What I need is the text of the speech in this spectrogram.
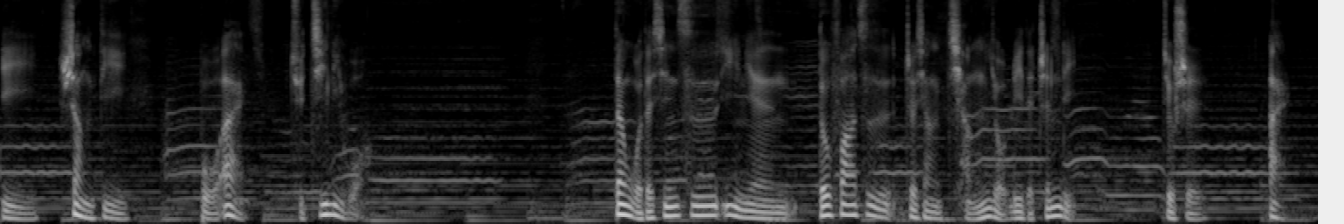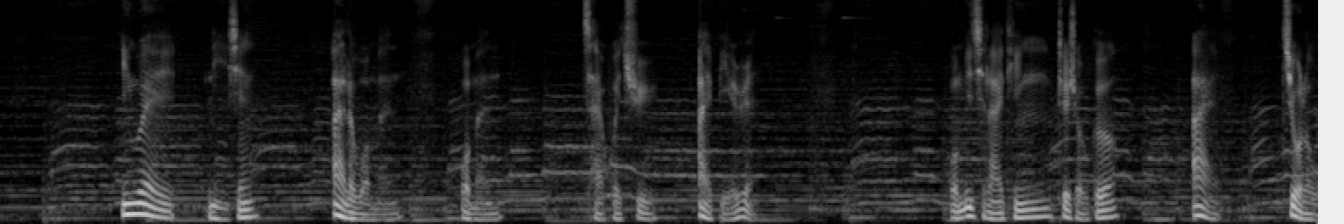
以上帝博爱去激励我，但我的心思意念都发自这项强有力的真理，就是爱。因为你先爱了我们，我们才会去爱别人。我们一起来听这首歌，《爱救了我》。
